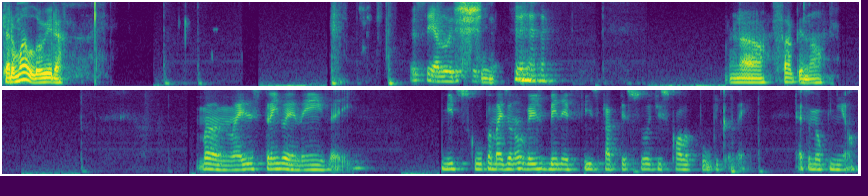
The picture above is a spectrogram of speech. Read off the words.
Quero uma loira. Eu sei, a loira. China. Não, sabe não. Mano, mas esse trem do Enem, velho. Me desculpa, mas eu não vejo benefício pra pessoas de escola pública, velho. Essa é a minha opinião.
